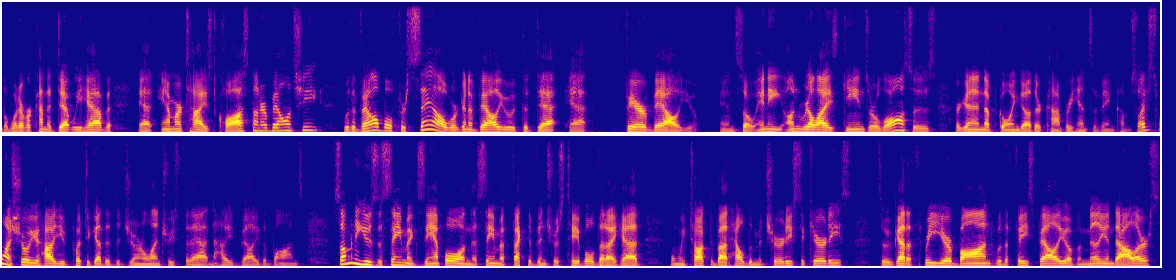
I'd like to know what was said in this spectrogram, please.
whatever kind of debt we have at amortized cost on our balance sheet. With available for sale, we're going to value the debt at fair value. And so any unrealized gains or losses are going to end up going to other comprehensive income. So I just want to show you how you'd put together the journal entries for that and how you'd value the bonds. So I'm going to use the same example and the same effective interest table that I had when we talked about held to maturity securities. So we've got a three-year bond with a face value of a million dollars.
